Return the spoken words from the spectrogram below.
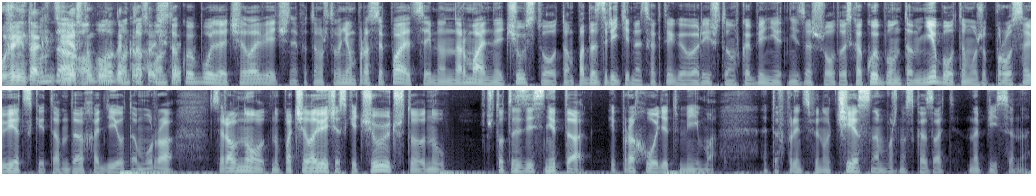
уже не так Он, да, интересно он, было он- до он конца так- он такой более человечный, потому что в нем просыпается именно нормальные чувства, вот там подозрительность, как ты говоришь, что он в кабинет не зашел. То есть какой бы он там ни был, там уже просоветский, там, да, ходил, там, ура, все равно, вот, ну, по-человечески чуют, что, ну, что-то здесь не так, и проходит мимо. Это, в принципе, ну, честно, можно сказать, написано.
